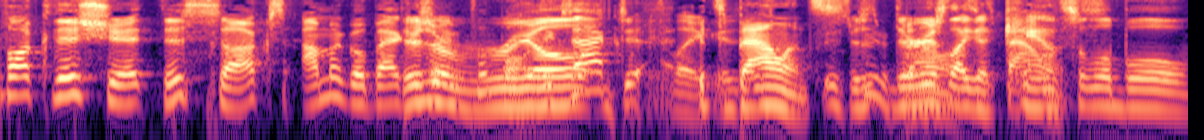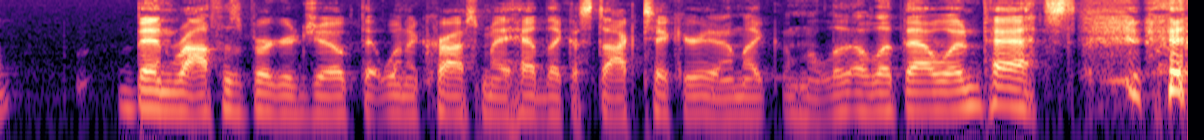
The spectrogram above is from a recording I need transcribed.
Fuck this shit. This sucks. I'm gonna go back. There's to a football. real- exactly. Like, It's balance. it's There's, really there is like a balanced. It's balanced. cancelable Ben Roethlisberger joke that went across my head like a stock ticker, and I'm like, I'm gonna let, I'll let that one pass.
